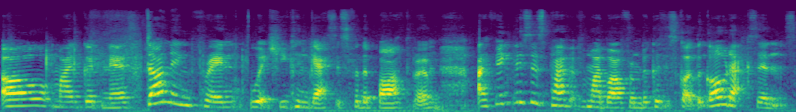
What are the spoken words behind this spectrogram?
Oh my goodness. Stunning print, which you can guess is for the bathroom. I think this is perfect for my bathroom because it's got the gold accents.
